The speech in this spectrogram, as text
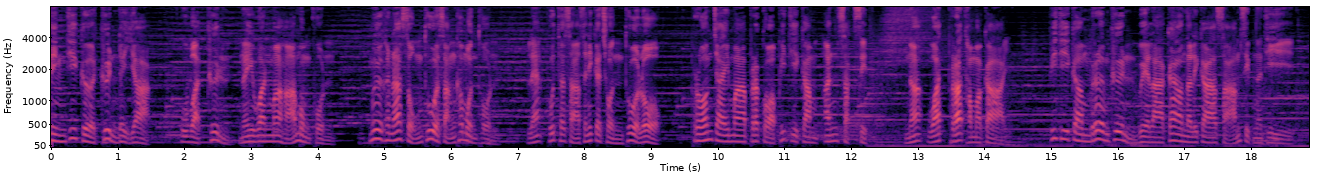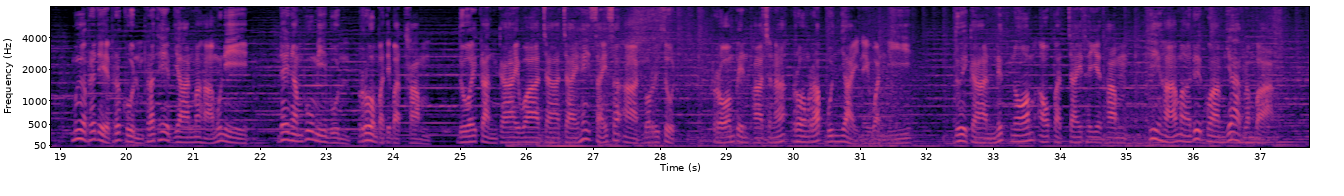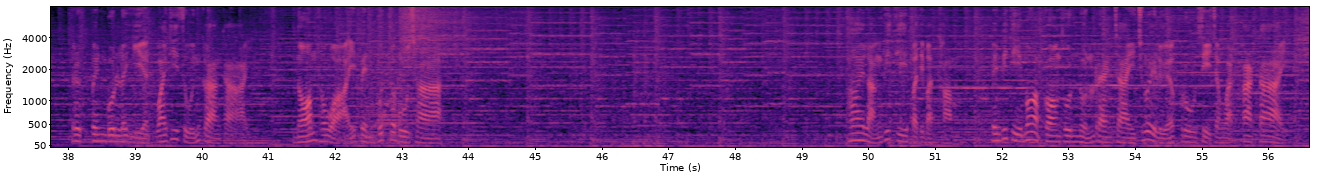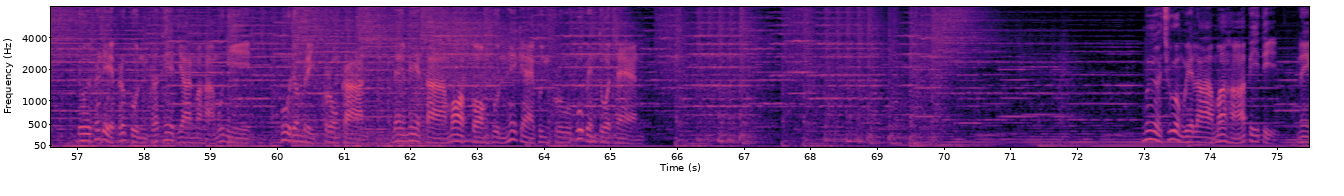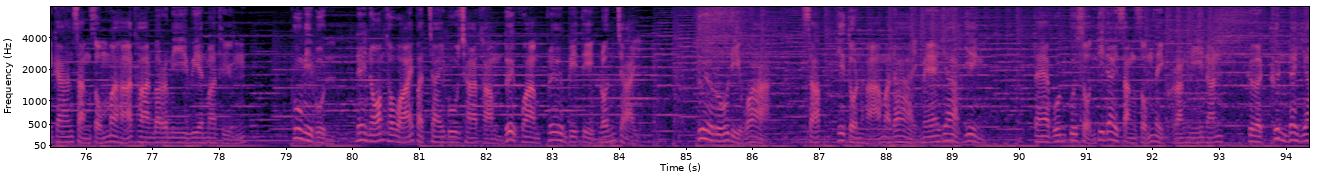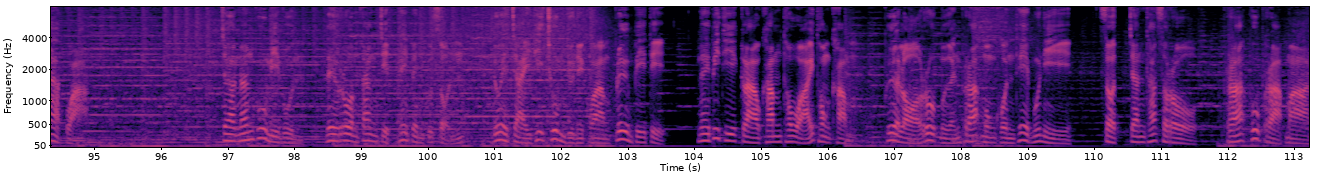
สิ่งที่เกิดขึ้นได้ยาก อุบัติขึ้นในวันมหามงคล เมื่อคณะสงฆ์ทั่วสังฆมณฑลและพุทธศาสนิกชนทั่วโลก พร้อมใจมาประกอบพิธีกรรมอันศักดิ์สิทธิ์ ณวัดพระธรรมกาย พิธีกรรมเริ่มขึ้นเวลา9นาฬิกา30 นาทีเมื่อพระเดชพระคุณพระเทพยานมหามุนี ได้นำผู้มีบุญร่วมปฏิบัติธรรม โดยกลั่นกายวาจาใจให้ใสสะอาดบริสุทธิ์ พร้อมเป็นภาชนะรองรับบุญใหญ่ในวันนี้ ด้วยการนึกน้อมเอาปัจจัยทยธรรมที่หามาด้วยความยากลำบาก ตรึกเป็นบุญละเอียดไว้ที่ศูนย์กลางกาย น้อมถวายเป็นพุทธบูชาภายหลังพิธีปฏิบัติธรรม เป็นพิธีมอบกองทุนหนุนแรงใจช่วยเหลือครูสี่จังหวัดภาคใต้ โดยพระเดชพระคุณพระเทพยานมหามุนี ผู้ดำริโครงการ ได้เมตตามอบกองทุนให้แก่คุณครูผู้เป็นตัวแทน เมื่อช่วงเวลามหาปีติในการสั่งสมมหาทานบารมีเวียนมาถึง ผู้มีบุญได้น้อมถวายปัจจัยบูชาธรรมด้วยความปลื้มปีติล้นใจ ด้วยรู้ดีว่า ทรัพย์ที่ตนหามาได้แม้ยากยิ่ง แต่บุญกุศลที่ได้สั่งสมในครั้งนี้นั้นเกิดขึ้นได้ยากกว่า จากนั้นผู้มีบุญได้ร่วมตั้งจิตให้เป็นกุศล ด้วยใจที่ชุ่มอยู่ในความปลื้มปีติ ในพิธีกล่าวคำถวายทองคำเพื่อหล่อรูปเหมือนพระมงคลเทพมุนี สดจันทสโร พระผู้ปราบมาร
